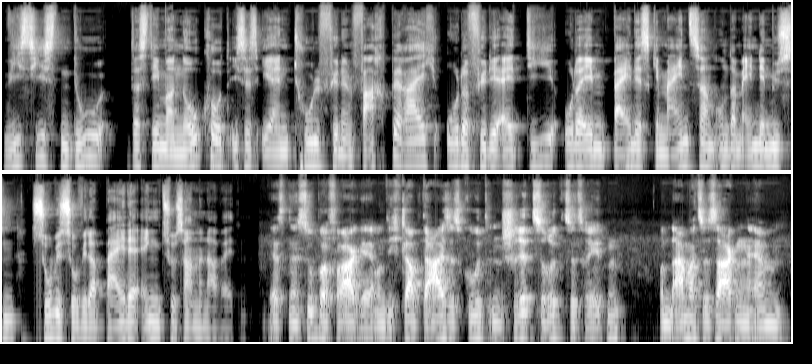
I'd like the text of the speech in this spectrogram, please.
wie siehst du das Thema No-Code? Ist es eher ein Tool für den Fachbereich oder für die IT oder eben beides gemeinsam und am Ende müssen sowieso wieder beide eng zusammenarbeiten? Das ist eine super Frage und ich glaube, da ist es gut, einen Schritt zurückzutreten und einmal zu sagen, ähm,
